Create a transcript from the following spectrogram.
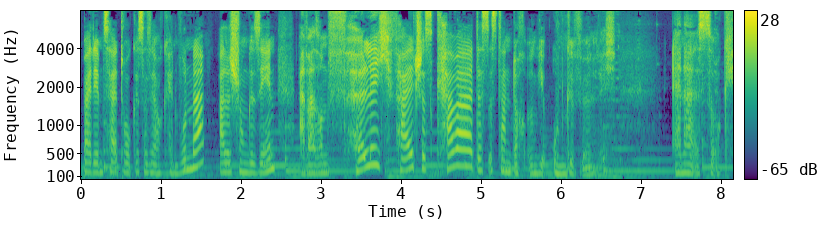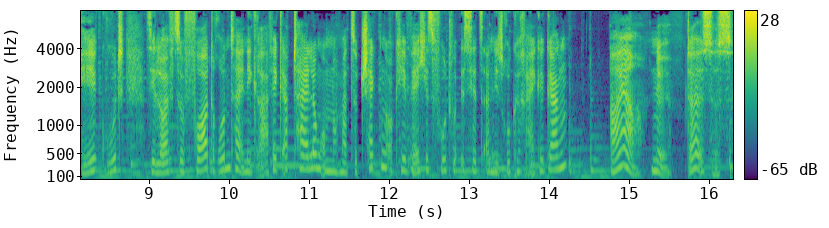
Bei dem Zeitdruck ist das ja auch kein Wunder. Alles schon gesehen. Aber so ein völlig falsches Cover, das ist dann doch irgendwie ungewöhnlich. Anna ist so, okay, gut. Sie läuft sofort runter in die Grafikabteilung, um nochmal zu checken, okay, welches Foto ist jetzt an die Druckerei gegangen. Ah ja, nö, da ist es.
